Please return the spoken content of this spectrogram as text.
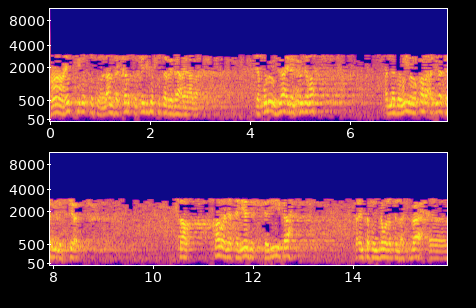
ها إيش في قصته؟ الآن ذكرت إيش قصة الرفاعي هذا؟ يقولون جاء إلى الحجرة النبوية وقرأ ابياتا من الشعر فخرجت اليد الشريفة فإن تكن دولة الاشباح آه،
